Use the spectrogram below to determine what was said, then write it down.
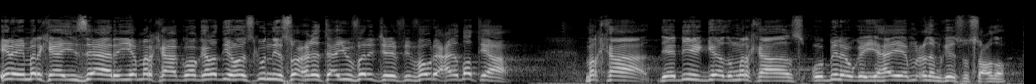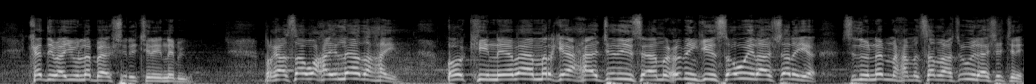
inay markaa isaar iyo markaa googaladii hoos gundii soo xidhatay ayuu fari jiray fii fawri xaydatiha. Markaa dee dhiiggeedu markaas uu bilowga yahay ee mucdamkiisu socdo kadib ayuu la baashiri jiray nebigu. Markaasaa waxay leedahay oo kineebaa markaa xaajadiisa ama xubinkiisa u ilaashanaya siduu nebi moxamed sal lla sl u ilaashan jiray.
